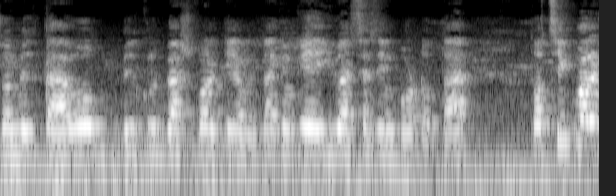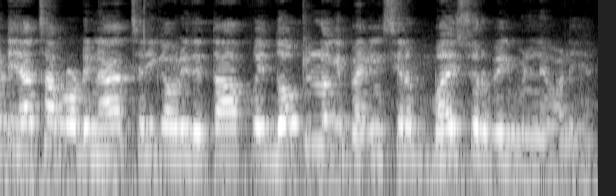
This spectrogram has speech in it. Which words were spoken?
जो मिलता है वो बिल्कुल बेस्ट क्वालिटी का मिलता है, क्योंकि यूएसए से इम्पोर्ट होता है। तो अच्छी क्वालिटी है अच्छा प्रोटीन है, अच्छी रिकवरी देता है, आपको दो किलो की पैकिंग सिर्फ़ बाईस रुपए की मिलने वाली है।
